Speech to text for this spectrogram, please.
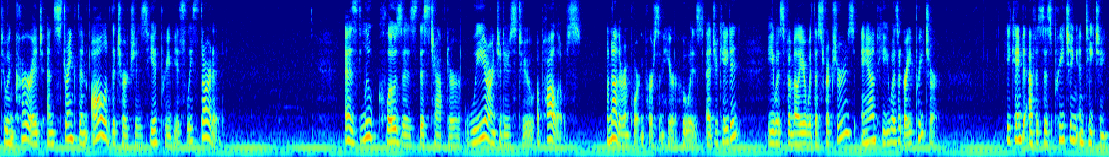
to encourage and strengthen all of the churches he had previously started. As Luke closes this chapter, we are introduced to Apollos, another important person here who is educated, he was familiar with the scriptures, and he was a great preacher. He came to Ephesus preaching and teaching,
